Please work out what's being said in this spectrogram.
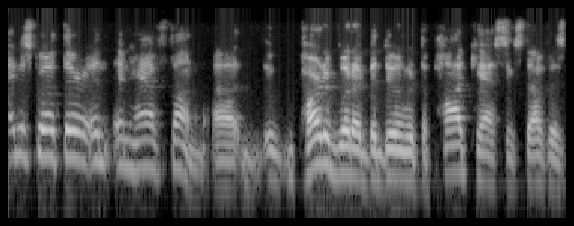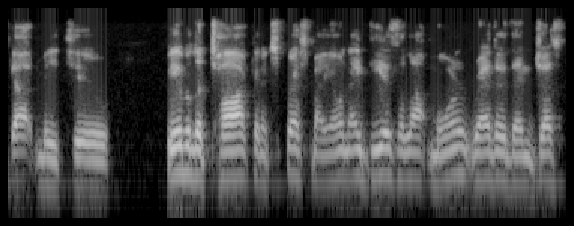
I just go out there and, and have fun. Uh, part of what I've been doing with the podcasting stuff has gotten me to be able to talk and express my own ideas a lot more rather than just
